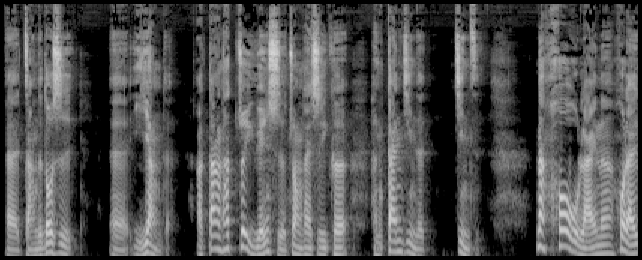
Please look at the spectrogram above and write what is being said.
呃，长得都是呃一样的啊。当然，它最原始的状态是一颗很干净的镜子。那后来呢？后来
